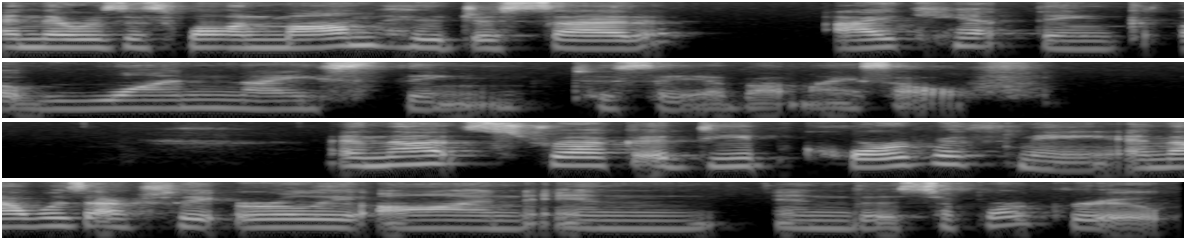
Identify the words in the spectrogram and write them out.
And there was this one mom who just said, I can't think of one nice thing to say about myself and that struck a deep chord with me and that was actually early on in in the support group.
